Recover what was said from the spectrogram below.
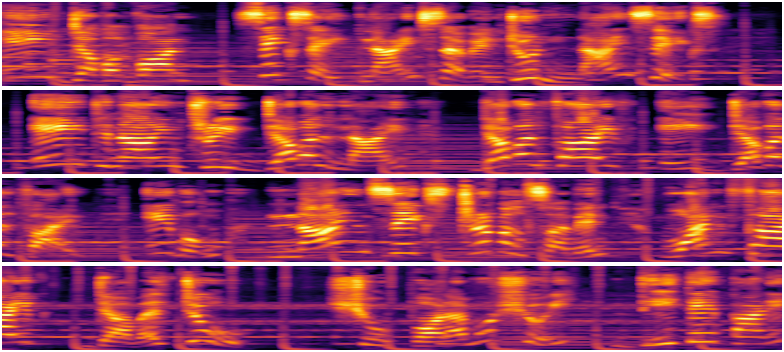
811 689 7296 89399 double five eight double five এবং nine six triple seven one five double two সুপরামর্শই দিতে পারে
